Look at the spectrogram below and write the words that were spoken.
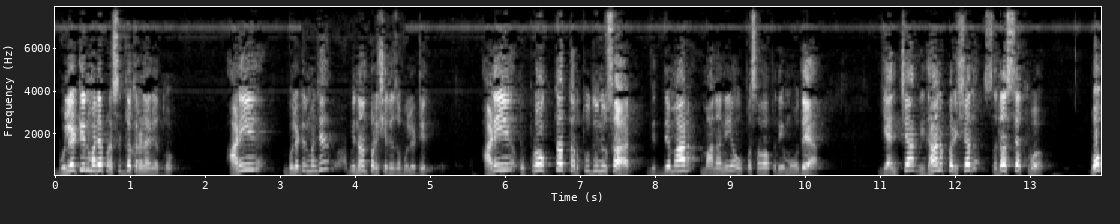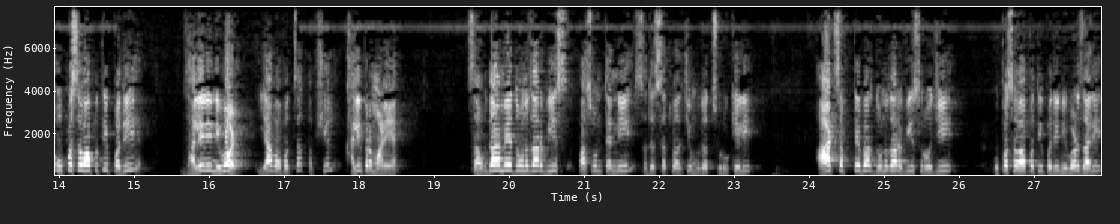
बुलेटिनमध्ये प्रसिद्ध करण्यात येतो. आणि बुलेटिन म्हणजे विधान परिषदेचं बुलेटिन. आणि उपरोक्त तरतुदीनुसार विद्यमान माननीय उपसभापती महोदया यांच्या विधान परिषद सदस्यत्व व उपसभापतीपदी झालेली निवड याबाबतचा तपशील खालीप्रमाणे आहे. चौदा मे दोन हजार वीसपासून त्यांनी सदस्यत्वाची मुदत सुरू केली. आठ सप्टेंबर दोन हजार वीस रोजी उपसभापतीपदी निवड झाली.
